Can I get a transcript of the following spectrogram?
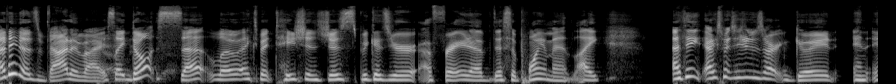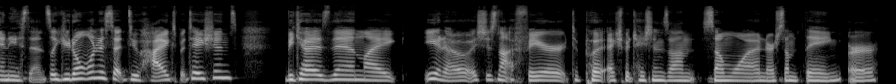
I think that's bad advice. Like, don't set low expectations just because you're afraid of disappointment. Like, I think expectations aren't good in any sense. Like, you don't want to set too high expectations because then, like, you know, it's just not fair to put expectations on someone or something or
